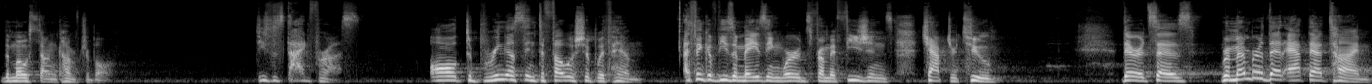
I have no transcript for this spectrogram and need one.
the most uncomfortable. Jesus died for us, all to bring us into fellowship with him. I think of these amazing words from Ephesians chapter 2. There it says, Remember that at that time,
